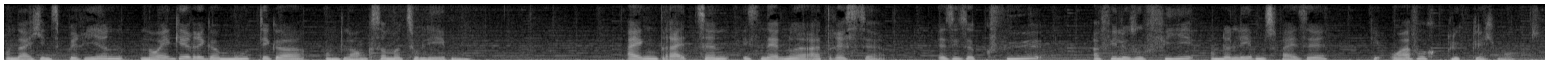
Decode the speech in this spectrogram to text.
und euch inspirieren, neugieriger, mutiger und langsamer zu leben. Eigen 13 ist nicht nur eine Adresse, es ist ein Gefühl, eine Philosophie und eine Lebensweise, die einfach glücklich macht.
